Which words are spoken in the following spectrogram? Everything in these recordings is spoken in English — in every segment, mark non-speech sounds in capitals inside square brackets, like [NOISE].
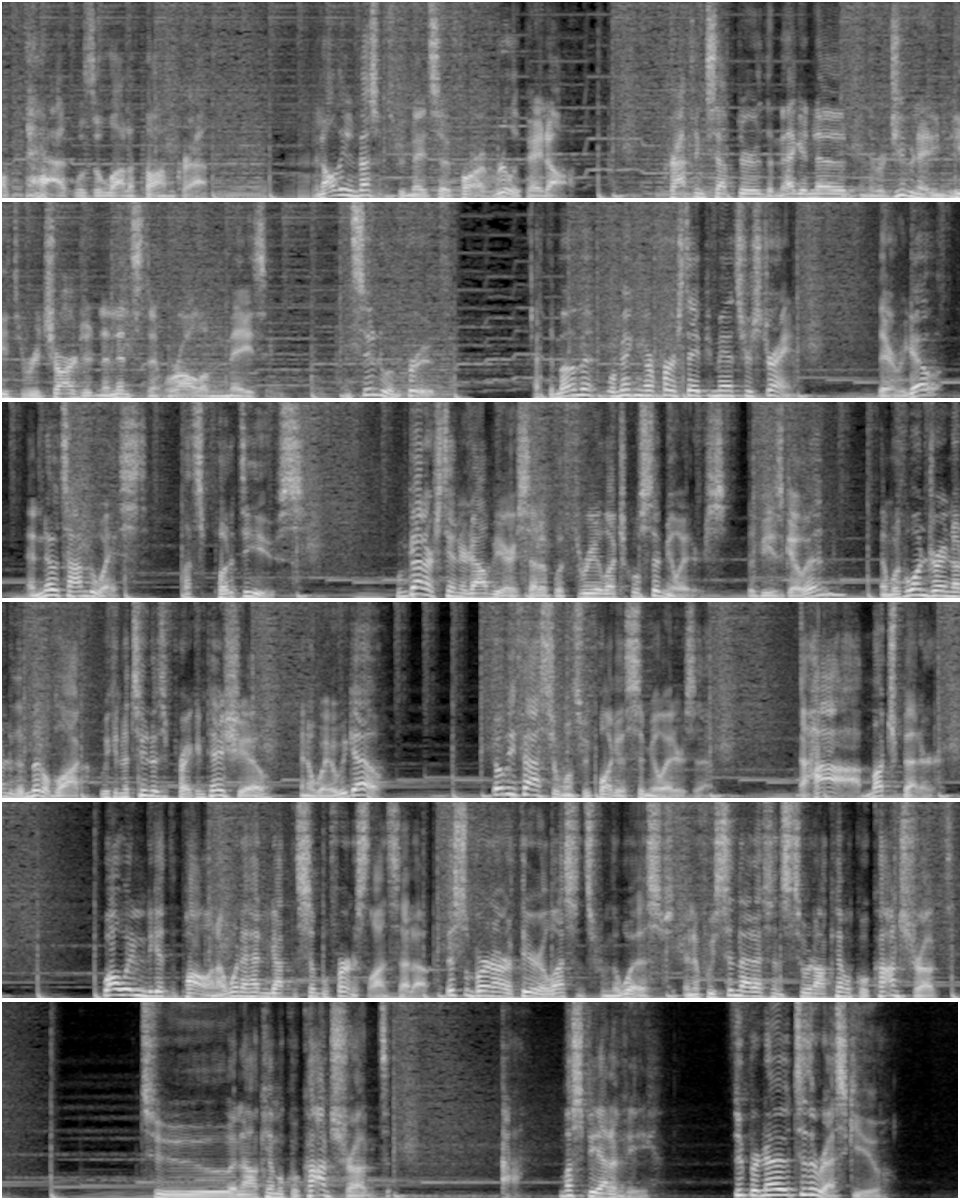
Now that was a lot of Thaumcraft. And all the investments we've made so far have really paid off. Crafting Scepter, the Mega Node, and the Rejuvenating Bee to recharge it in an instant were all amazing, and soon to improve. At the moment, we're making our first Apimancer's Drain. There we go, and no time to waste. Let's put it to use. We've got our standard alveary set up with three electrical stimulators. The bees go in, and with one drain under the middle block, we can attune it to Praecantatio, and away we go. It'll be faster once we plug the simulators in. Aha, much better. While waiting to get the pollen, I went ahead and got the simple furnace line set up. This will burn our ethereal essence from the wisps, and if we send that essence to an alchemical construct, to an alchemical construct, ah, must be out of V. Supernode to the rescue.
